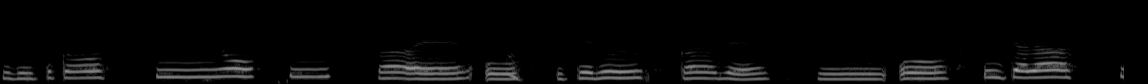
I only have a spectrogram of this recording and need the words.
知るとこひをしばえを見てる風ひをしたらす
